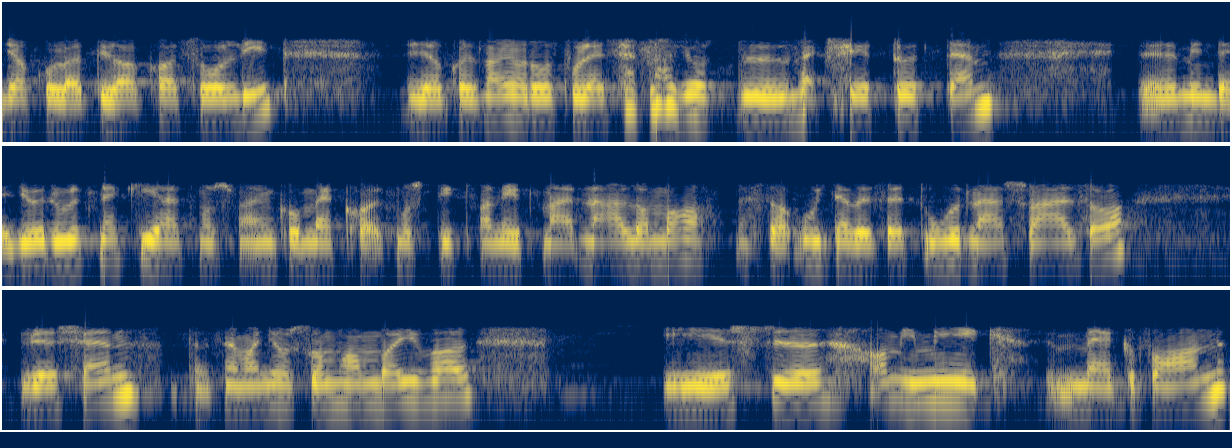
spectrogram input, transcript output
gyakorlatilag hasonlít. Ugye akkor nagyon rosszul esett, nagyon megsértődtem. Mindegy, örült neki, hát most már, amikor meghalt, most itt van épp már nálam a, ez a úgynevezett urnás váza, üresen, tehát nem a nyoszomhambaival, és ami még megvan,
